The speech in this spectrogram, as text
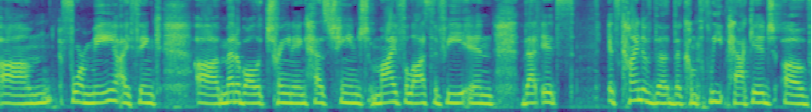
Um, for me, I think uh, metabolic training has changed my philosophy in that it's it's kind of the the complete package of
